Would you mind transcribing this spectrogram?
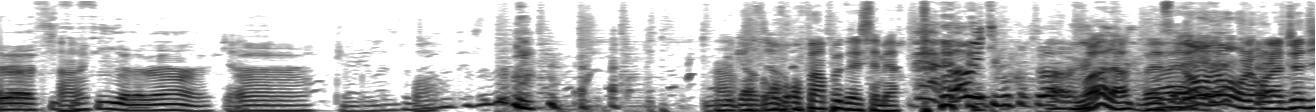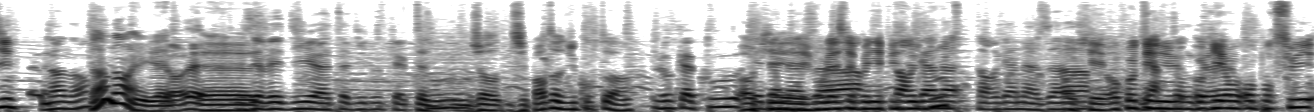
là, si, Cinq, si, si, il y en avait un. quatre, Euh, trois. Le gardien. On, on fait un peu d'ASMR. Ah oui, Thibaut Courtois Voilà. bah, Non, non, on l'a- on l'a déjà dit. Non, non. Non, non, il a, euh, Vous avez dit, euh, t'as dit Lukaku. genre, j'ai pas entendu Courtois. Hein. Lukaku, Ok, Eden Hazard, je vous laisse le bénéfice du Torgan, doute. Torgan Hazard. Ok, on continue. Ok, on poursuit.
